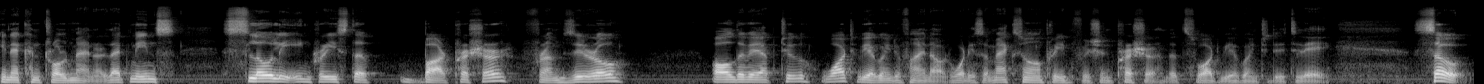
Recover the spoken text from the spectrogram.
in a controlled manner. That means slowly increase the bar pressure from zero all the way up to what we are going to find out. What is the maximum pre-infusion pressure? That's what we are going to do today. So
